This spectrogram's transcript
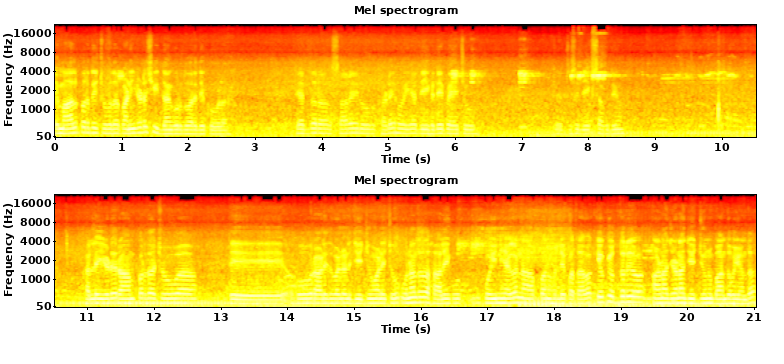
ਇਹ ਮਾਲਪੁਰ ਦੇ ਚੋਹ ਦਾ ਪਾਣੀ ਜਿਹੜਾ ਸ਼ਹੀਦਾਂ ਗੁਰਦੁਆਰੇ ਦੇ ਕੋਲ ਆ। ਤੇ ਇੱਧਰ ਸਾਰੇ ਲੋਕ ਖੜੇ ਹੋਏ ਆ, ਦੇਖਦੇ ਪਏ ਚੋ ਤੇ ਤੁਸੀਂ ਦੇਖ ਸਕਦੇ ਹੋ। ਹੱਲੇ ਜਿਹੜੇ ਰਾਮਪੁਰ ਦਾ ਚੋ ਆ ਤੇ ਹੋਰ ਆਲੇ ਦੁਆਲੇ ਵਾਲੇ ਜੇਜੂ ਵਾਲੇ ਚੋ, ਉਹਨਾਂ ਦਾ ਤਾਂ ਹਾਲ ਹੀ ਕੋ- ਕੋਈ ਨਹੀਂ ਹੈਗਾ, ਨਾ ਆਪਾਂ ਨੂੰ ਹੱਲੇ ਪਤਾ ਵਾ, ਕਿਉਂਕਿ ਉੱਧਰ ਆਣਾ ਜਾਣਾ ਜੇਜੂ ਨੂੰ ਬੰਦ ਹੋ ਜਾਂਦਾ।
